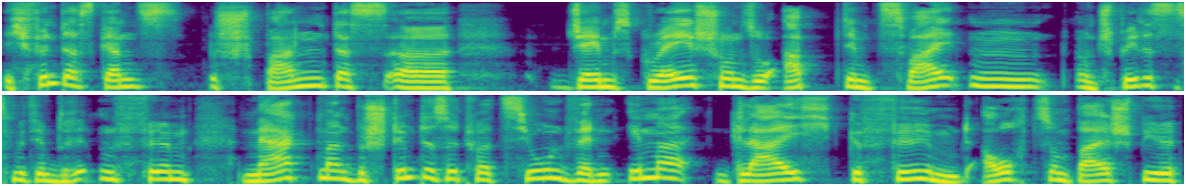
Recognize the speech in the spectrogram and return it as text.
Ich finde das ganz spannend, dass äh, James Gray schon so ab dem zweiten und spätestens mit dem dritten Film merkt man, bestimmte Situationen werden immer gleich gefilmt. Auch zum Beispiel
